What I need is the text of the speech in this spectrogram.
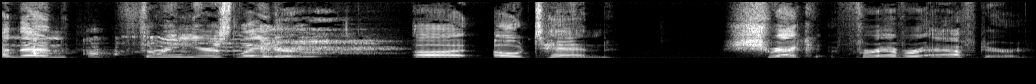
And then three years later, uh, 010, Shrek Forever After.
